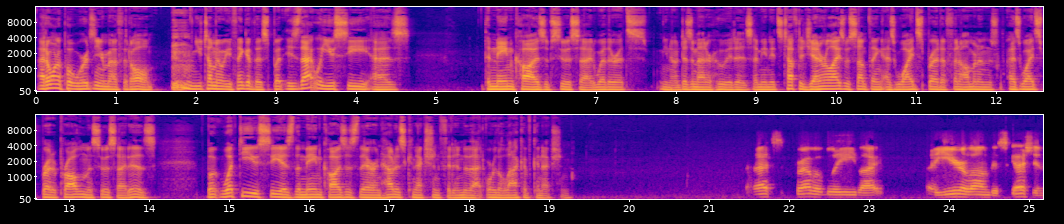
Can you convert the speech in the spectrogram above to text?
I don't want to put words in your mouth at all. you tell me what you think of this, but is that what you see as the main cause of suicide, whether it's, you know, it doesn't matter who it is. I mean, it's tough to generalize with something as widespread a phenomenon, as, as widespread a problem as suicide is. But what do you see as the main causes there, and how does connection fit into that, or the lack of connection? That's probably like a year long discussion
